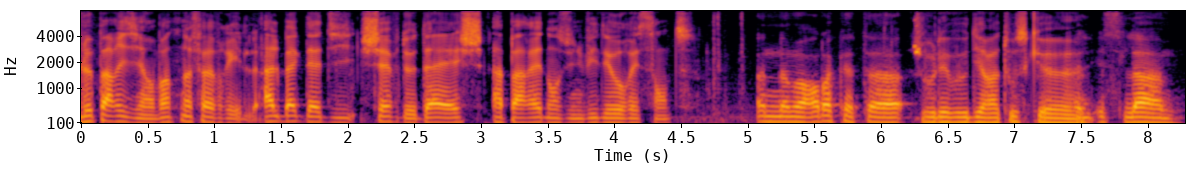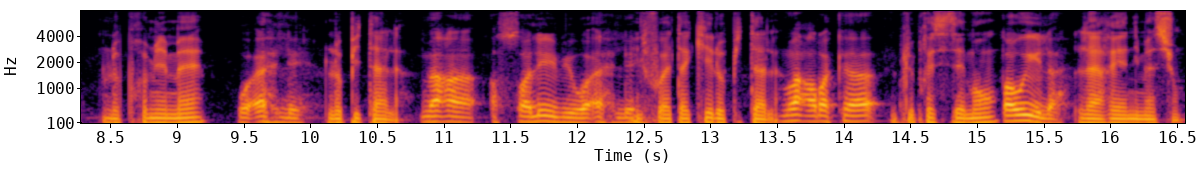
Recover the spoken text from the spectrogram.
Le Parisien, 29 avril. Al-Baghdadi, chef de Daesh, apparaît dans une vidéo récente. Je voulais vous dire à tous que le 1er mai, l'hôpital. Il faut attaquer l'hôpital. Et plus précisément, la réanimation.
